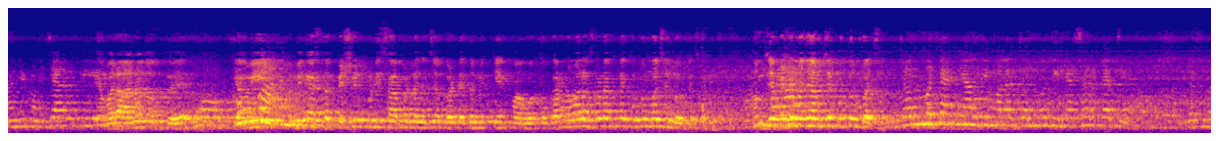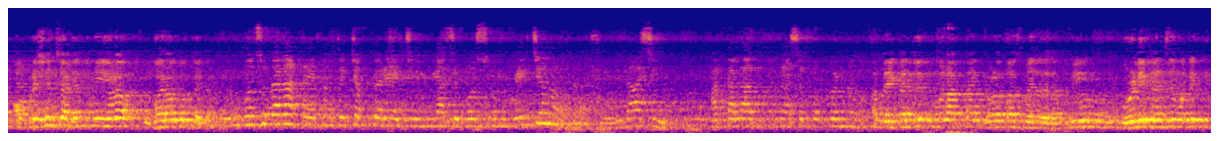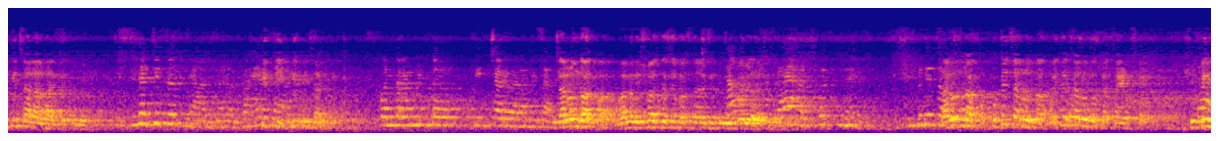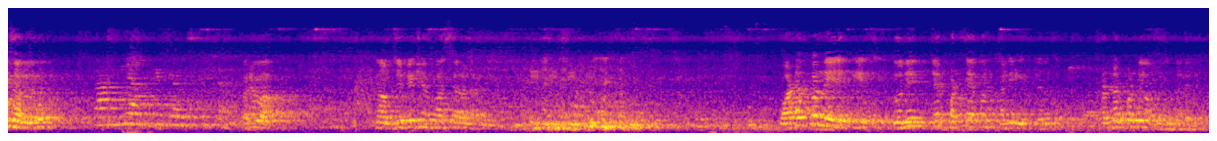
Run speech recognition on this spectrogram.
आणि माझ्या अगदी आम्हाला आनंद होतोय हो, की आम्ही आनंद. आम्ही काय असतं पेशंट कोणी सापडला त्यांच्या बर्थडे तर मी केक मागवतो. कारण आम्हाला असं वाटतं आपल्या कुटुंबाचे लोक आहेत. आमचे पेशंट म्हणजे आमच्या कुटुंबाचे. जन्म त्यांनी अगदी मला जन्म दिल्यासारखाच आहे. जन्म ऑपरेशनच्या आधी तुम्ही एवढा उभा राहत होते का? उभं सुद्धा राहता येत नव्हतं चक्कर यायची. मी असं बसून द्यायचे नव्हतं. असं उदासीन हाताला असं पकडणं आता एकंदरीत तुम्हाला आता जवळपास महिना झाला. तुम्ही उरळी मध्ये किती चालायला लागले तुम्ही? तिथल्या तिथंच मी आज बाहेर किती नाही. किती चालले? पंधरा मिनिटं तीन चार वेळा मी चालले. चालून दाखवा. मला विश्वास कसे बसणार की तुम्ही बरे चालेल, झाले. काय हरकत नाही. इकडे जाऊ. चालून दाखवा. कुठे चालून दाखवा? इथे चालू दाखवा साईड साईड शूटिंग चालू आहे ना? चांगली अगदी व्यवस्थित आहे. अरे वा. तर आमच्यापेक्षा फास्ट चालायला लागले. वाटत पण नाही की दोन्ही ज्या पट्ट्या आपण खाली घेतल्या ना खंडर पण नाही ऑपरेशन झालेलं.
